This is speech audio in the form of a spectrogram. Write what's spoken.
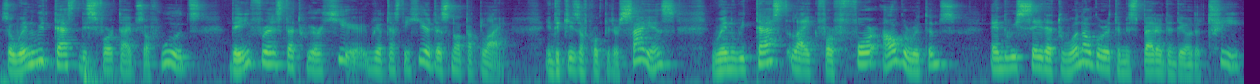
So when we test these four types of woods, the inference that we are here, we are testing here does not apply. In the case of computer science, when we test like for four algorithms, and we say that one algorithm is better than the other three,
